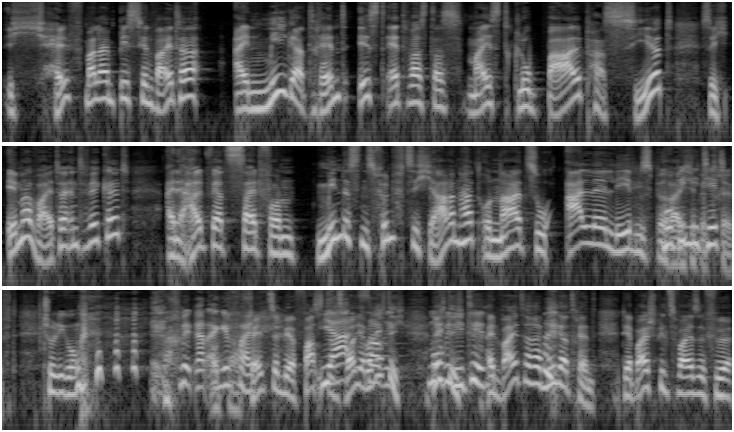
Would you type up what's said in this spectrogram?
Ich helfe mal ein bisschen weiter. Ein Megatrend ist etwas, das meist global passiert, sich immer weiterentwickelt, eine Halbwertszeit von mindestens 50 Jahren hat und nahezu alle Lebensbereiche Mobilität. betrifft. Entschuldigung. ist mir gerade eingefallen. Da fällt sie mir fast ja, ins Wort, aber sorry. richtig, Mobilität. richtig. Ein weiterer Megatrend, der beispielsweise für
